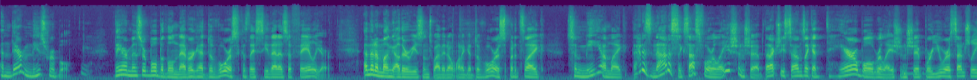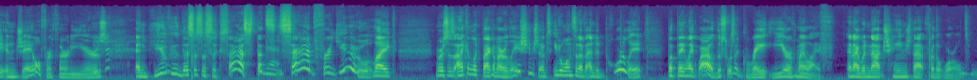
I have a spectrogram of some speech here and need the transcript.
and they're miserable. Yeah they are miserable, but they'll never get divorced because they see that as a failure. And then, among other reasons why they don't want to get divorced, but it's like, to me, I'm like, that is not a successful relationship. That actually sounds like a terrible relationship where you were essentially in jail for 30 years and you view this as a success. That's yeah. sad for you. Like, versus I can look back at my relationships, even ones that have ended poorly, but being like, wow, this was a great year of my life. And I would not change that for the world. Mm-hmm.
